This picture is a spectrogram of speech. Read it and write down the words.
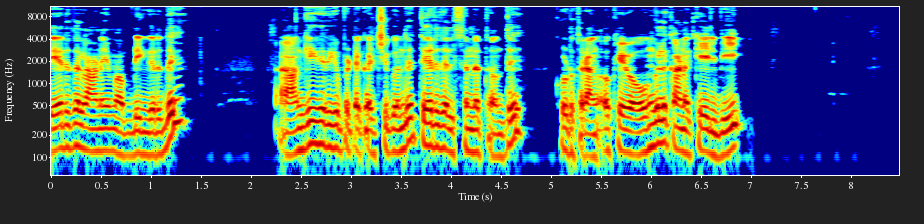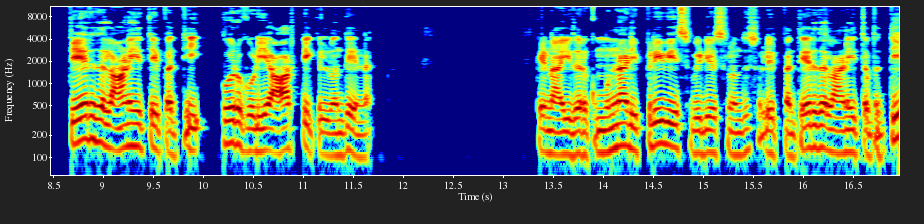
தேர்தல் ஆணையம் அப்படிங்கிறது அங்கீகரிக்கப்பட்ட கட்சிக்கு வந்து தேர்தல் சின்னத்தை வந்து கொடுக்குறாங்க. ஓகேவா உங்களுக்கான கேள்வி. தேர்தல் ஆணையத்தை பற்றி கூறக்கூடிய ஆர்டிக்கிள் வந்து என்ன? ஓகே நான் இதற்கு முன்னாடி ப்ரீவியஸ் வீடியோஸில் வந்து சொல்லியிருப்பேன். தேர்தல் ஆணையத்தை பற்றி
